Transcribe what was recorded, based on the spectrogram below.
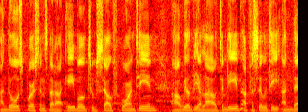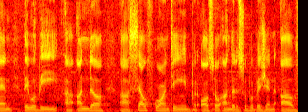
And those persons that are able to self quarantine uh, will be allowed to leave that facility and then they will be uh, under uh, self quarantine but also under the supervision of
